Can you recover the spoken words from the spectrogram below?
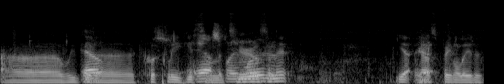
Uh, we better quickly get house some materials in it. Yeah, Yeah. house been looted.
